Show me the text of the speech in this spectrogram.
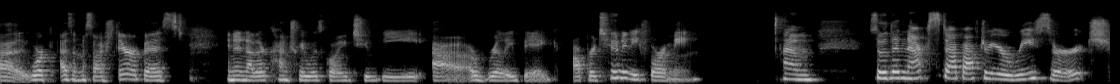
uh, work as a massage therapist in another country was going to be uh, a really big opportunity for me. Um, so, the next step after your research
